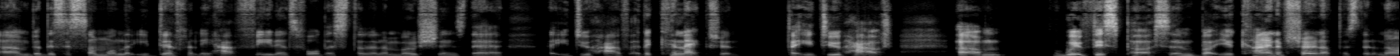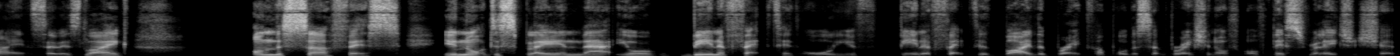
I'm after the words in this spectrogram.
Um, but this is someone that you definitely have feelings for. There's still an emotions there that you do have, and a connection that you do have um, with this person. But you're kind of showing up as the nine, so it's like, on the surface, you're not displaying that you're being affected or you've been affected by the breakup or the separation of, of this relationship.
